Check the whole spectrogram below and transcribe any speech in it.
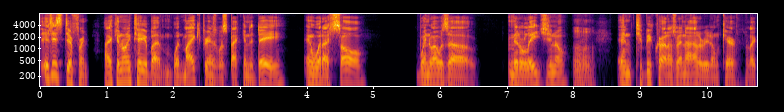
It is different. I can only tell you about what my experience was back in the day and what I saw when I was uh, middle aged, you know. Mhm. And to be quite honest, right now, I really don't care like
